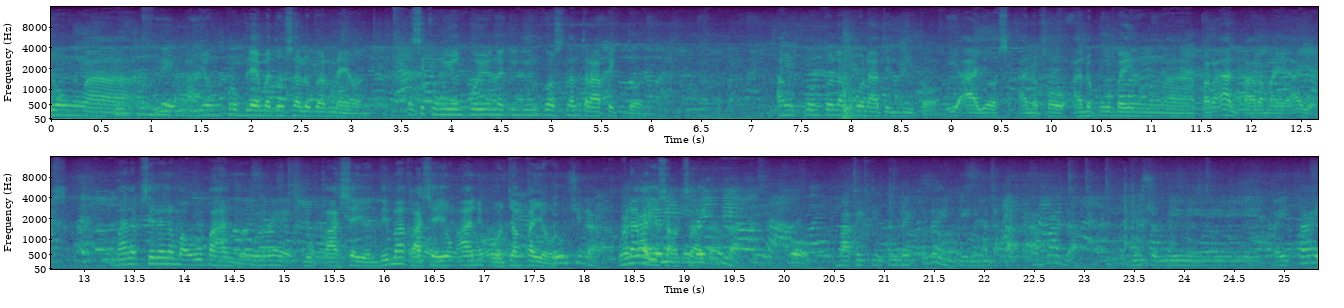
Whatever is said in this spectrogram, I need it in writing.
yung problema. yung problema doon sa lugar na yon. Kasi kung yun po yung nagiging cause ng traffic doon, ang punto lang po natin dito, iayos. Ano po, ano po ba yung ah, paraan para maiayos? Manap sila ng mauupahan doon. Correct. Yung kasya yun, di ba? Kasya yung anip o diyan kayo. Doon sila. Wala kayo sa ng kalsada. Oh, bakit yung kulay-pula hindi naman nakakaabala? Yung sa may taytay,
